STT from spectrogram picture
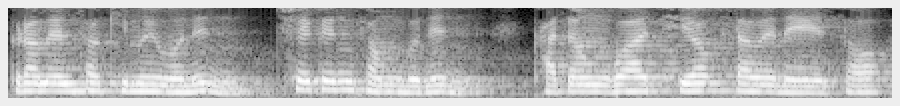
그러면서 김 의원은 최근 정부는 가정과 지역사회 내에서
